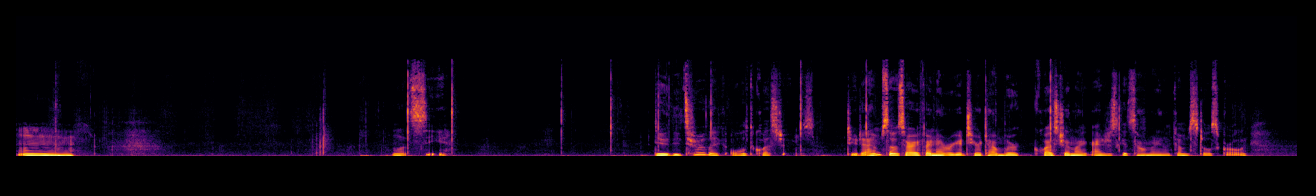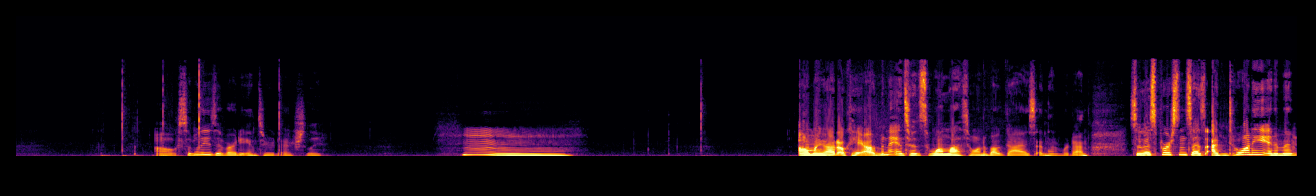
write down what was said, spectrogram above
Hmm. Let's see. Dude, these are like old questions. Dude, I'm so sorry if I never get to your Tumblr question. Like, I just get so many. Like, I'm still scrolling. Oh, some of these I've already answered, actually. Hmm. Oh my god. Okay, I'm gonna answer this one last one about guys, and then we're done. So this person says, "I'm 20 and I'm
